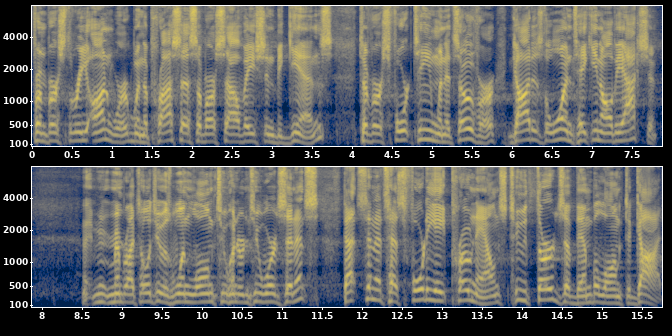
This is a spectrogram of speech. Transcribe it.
From verse 3 onward, when the process of our salvation begins, to verse 14 when it's over, God is the one taking all the action. Remember, I told you it was one long 202 word sentence? That sentence has 48 pronouns, two thirds of them belong to God.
